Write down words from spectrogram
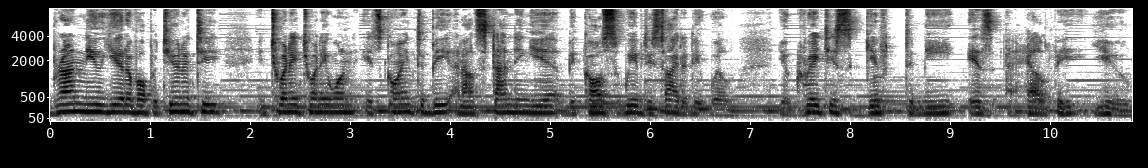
brand new year of opportunity. In 2021, it's going to be an outstanding year because we've decided it will. Your greatest gift to me is a healthy you,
